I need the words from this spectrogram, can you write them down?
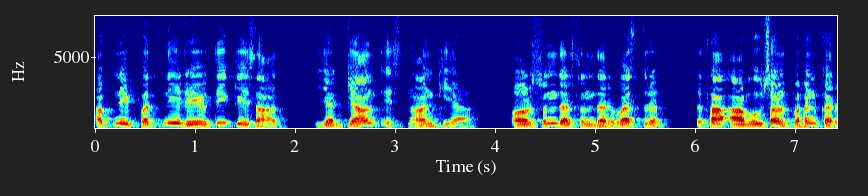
अपनी पत्नी रेवती के साथ यज्ञांत स्नान किया और सुंदर सुंदर वस्त्र तथा आभूषण पहनकर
